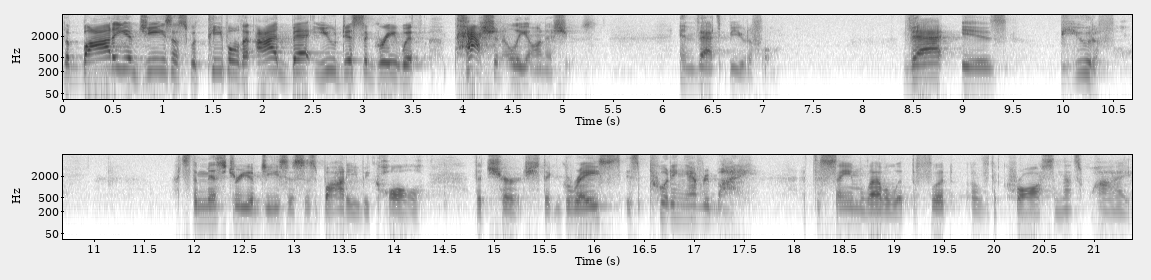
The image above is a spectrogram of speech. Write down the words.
the body of Jesus with people that I bet you disagree with passionately on issues. And that's beautiful. That is beautiful. That's the mystery of Jesus' body we call the church. That grace is putting everybody at the same level at the foot of the cross, and that's why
